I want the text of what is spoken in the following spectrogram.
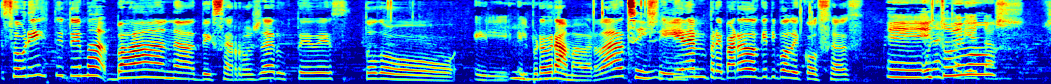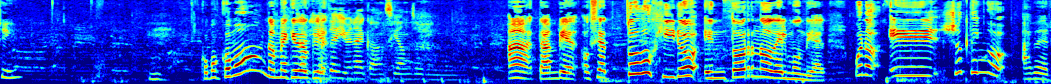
sobre este tema van a desarrollar ustedes todo el, el programa, ¿verdad? Sí. Sí. ¿Tienen preparado qué tipo de cosas? Eh, Una estuvimos... Sí. ¿Cómo, cómo? No me quedó claro. y una canción sobre. Ah, también. O sea, todo giró en torno del mundial. Bueno, eh, yo tengo. A ver.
